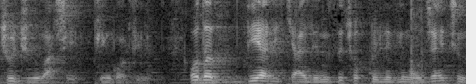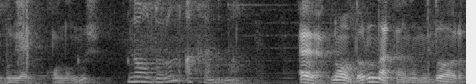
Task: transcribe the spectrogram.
çocuğu var şey Fingolfin'in. O da diğer hikayelerimizde çok belirgin olacağı için buraya konulmuş. Noldor'un Akan'ı mı? Evet, Noldor'un Akan'ı mı? Doğru.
